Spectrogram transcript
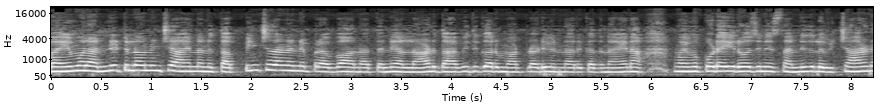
భయములన్నిటిలో నుంచి ఆయన నన్ను తప్పించాలని ప్రభా. నా తండ్రి అలనాడు దావిది గారు మాట్లాడి ఉన్నారు కదా నాయన. మేము కూడా ఈరోజు నీ సన్నిధిలో విచారణ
